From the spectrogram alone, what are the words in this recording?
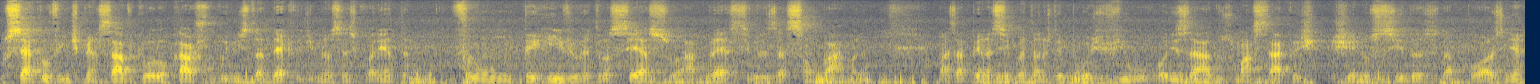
O século XX pensava que o holocausto do início da década de 1940 foi um terrível retrocesso à pré-civilização bárbara, mas apenas 50 anos depois viu horrorizado os massacres genocidas da Bósnia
